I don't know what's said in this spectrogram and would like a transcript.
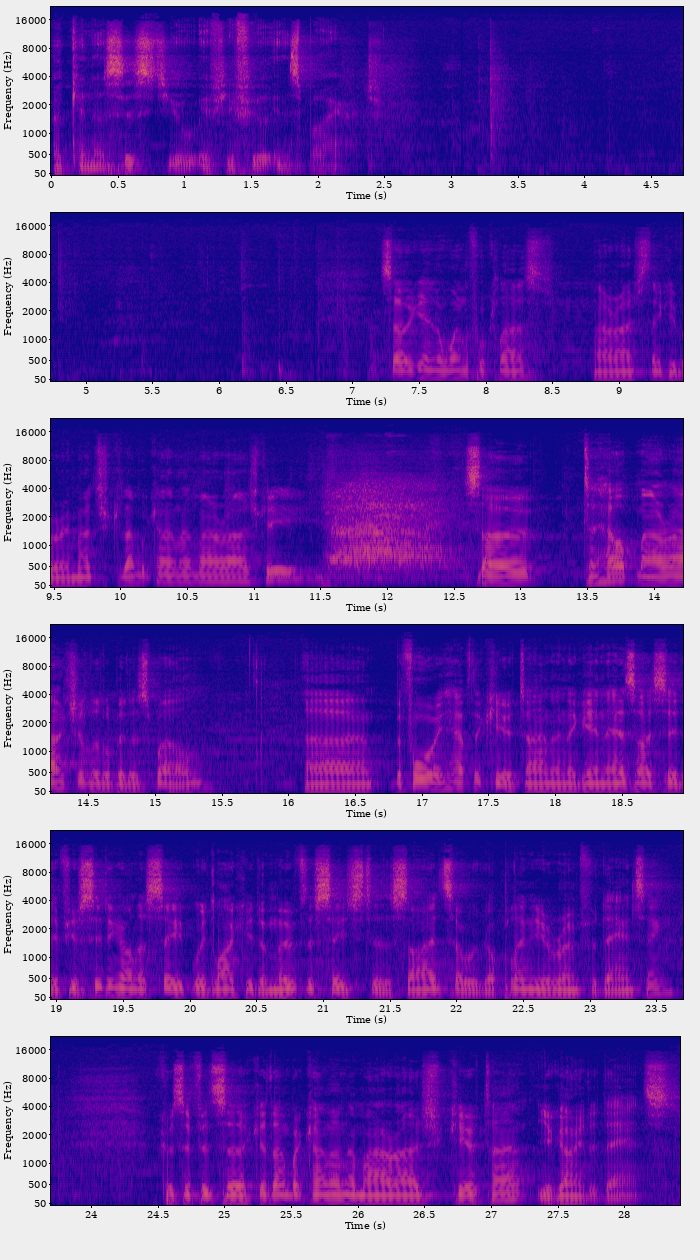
uh, can assist you if you feel inspired. So again, a wonderful class. Maharaj, thank you very much. Kadamba Kanana Maharaj ki. So to help Maharaj a little bit as well, uh, before we have the kirtan, and again, as I said, if you're sitting on a seat, we'd like you to move the seats to the side so we've got plenty of room for dancing. Because if it's a Kadamba Kanana Maharaj kirtan, you're going to dance.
